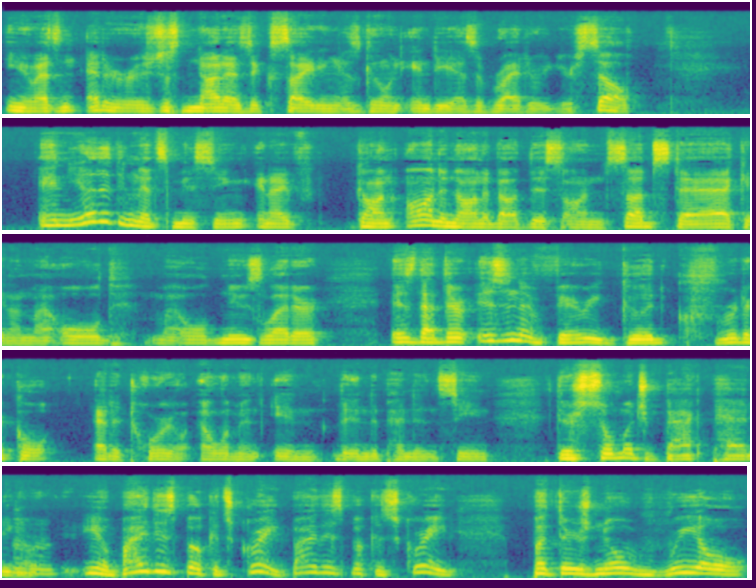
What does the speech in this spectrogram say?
you know as an editor is just not as exciting as going indie as a writer yourself. And the other thing that's missing, and I've gone on and on about this on Substack and on my old my old newsletter, is that there isn't a very good critical editorial element in the independent scene. There's so much back padding. Or, mm-hmm. you know, buy this book, it's great. Buy this book, it's great. But there's no real,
